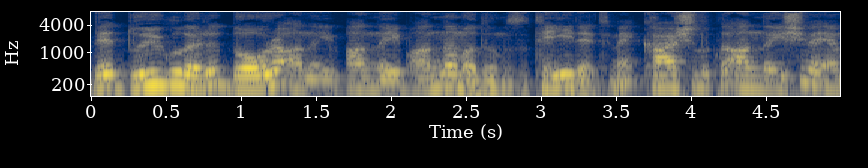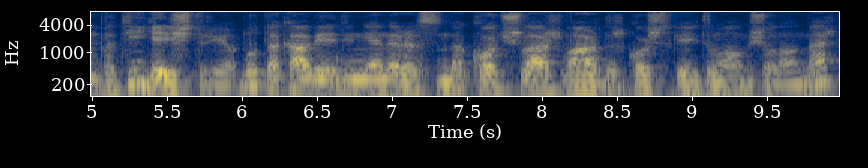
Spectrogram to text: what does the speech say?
ve duyguları doğru anlayıp, anlayıp anlamadığımızı teyit etmek karşılıklı anlayışı ve empatiyi geliştiriyor. Mutlaka beni dinleyenler arasında koçlar vardır, koçluk eğitimi almış olanlar.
